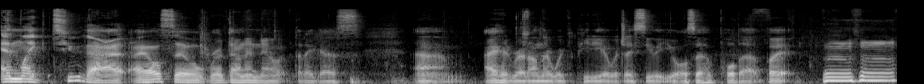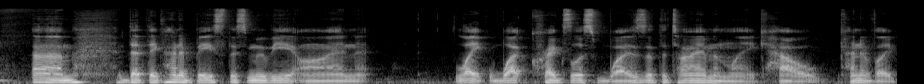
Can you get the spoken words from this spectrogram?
and like to that, I also wrote down a note that I guess um, I had read on their Wikipedia, which I see that you also have pulled up, but um, that they kind of based this movie on like what Craigslist was at the time and like how kind of like,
